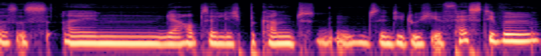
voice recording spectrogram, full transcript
das ist ein, ja, hauptsächlich bekannt sind die durch ihr Festival.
